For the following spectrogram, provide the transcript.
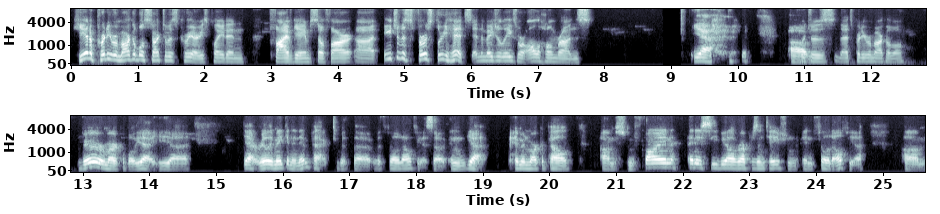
he had a pretty remarkable start to his career. He's played in five games so far. Uh, each of his first three hits in the major leagues were all home runs. Yeah, um, which is that's pretty remarkable. Very remarkable. Yeah, he, uh, yeah, really making an impact with uh, with Philadelphia. So, and yeah, him and Mark Appel, um, some fine NECBL representation in Philadelphia. Um,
